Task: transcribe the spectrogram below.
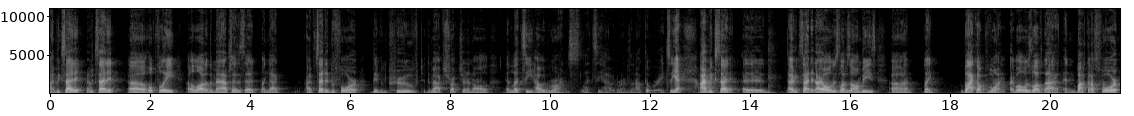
I'm excited. I'm excited. Uh, hopefully, a lot of the maps, as I said, and that I've said it before, they've improved the map structure and all and let's see how it runs. Let's see how it runs on October 8th. So yeah, I'm excited. Uh, I'm excited. I always love zombies. Uh, like Black Ops 1. I've always loved that. And Black Ops 4,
